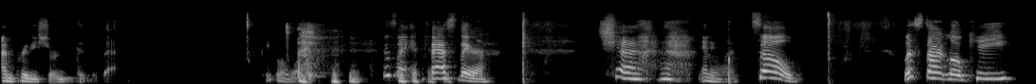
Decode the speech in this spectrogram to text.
I'm pretty sure you could do that people it's like fast there. Anyway, so let's start low key.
